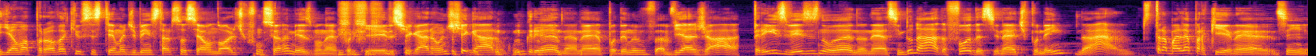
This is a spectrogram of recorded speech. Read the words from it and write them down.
E é uma prova que o sistema de bem-estar social nórdico funciona mesmo, né? Porque eles chegaram onde chegaram, com grana, né? Podendo viajar três vezes no ano, né? Assim, do nada, foda-se, né? Tipo, nem. Ah, trabalhar pra quê, né? Assim.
